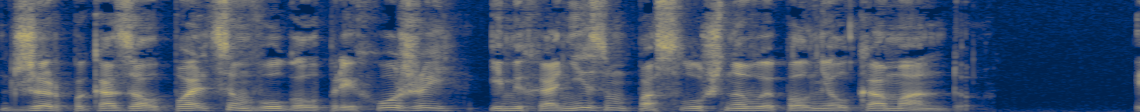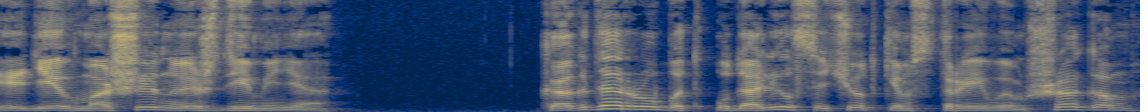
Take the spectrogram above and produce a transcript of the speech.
Джер показал пальцем в угол прихожей, и механизм послушно выполнил команду. «Иди в машину и жди меня». Когда робот удалился четким строевым шагом,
